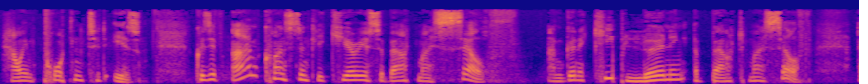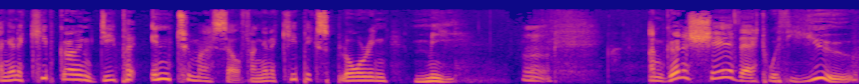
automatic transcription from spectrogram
how important it is. Because if I'm constantly curious about myself, I'm going to keep learning about myself. I'm going to keep going deeper into myself. I'm going to keep exploring me. I'm going to share that with you,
